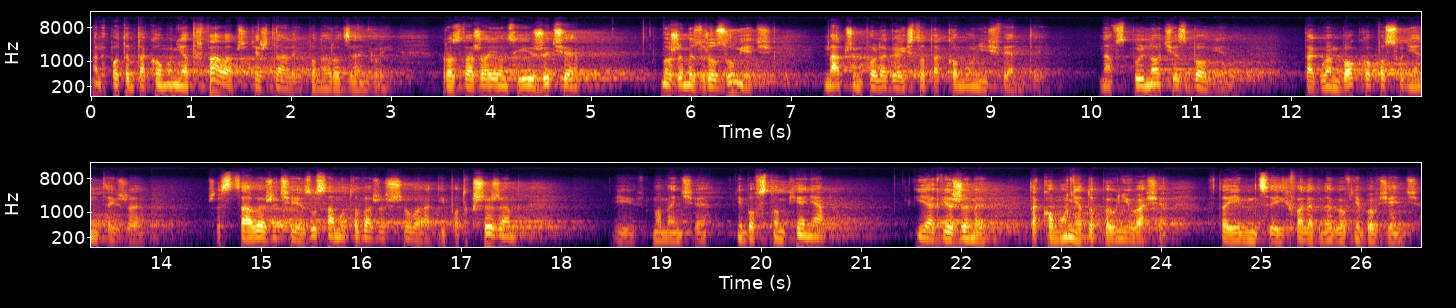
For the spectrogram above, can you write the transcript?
Ale potem ta komunia trwała przecież dalej po narodzeniu i rozważając jej życie, możemy zrozumieć, na czym polega istota Komunii Świętej. Na wspólnocie z Bogiem, tak głęboko posuniętej, że przez całe życie Jezusa mu towarzyszyła i pod krzyżem, i w momencie niebowstąpienia. I jak wierzymy, ta komunia dopełniła się w tajemnicy jej chwalebnego wniebowzięcia.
